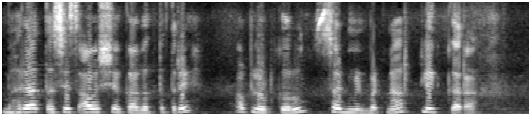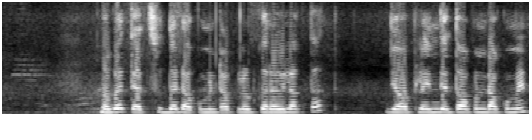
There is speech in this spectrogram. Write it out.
भरा तसेच आवश्यक कागदपत्रे अपलोड करून सबमिट बटनावर क्लिक करा. बघा त्यातसुद्धा डॉक्युमेंट अपलोड करावे लागतात. जे ऑफलाईन देतो आपण डॉक्युमेंट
